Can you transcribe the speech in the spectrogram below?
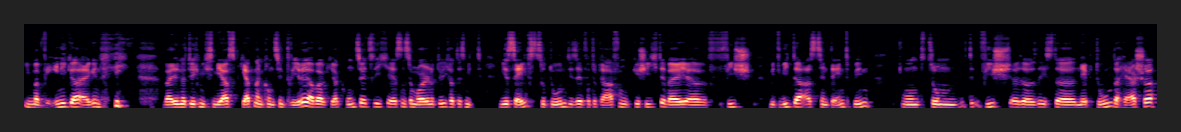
immer weniger eigentlich, weil ich natürlich mich mehr aufs Gärtnern konzentriere, aber ja, grundsätzlich erstens einmal natürlich hat es mit mir selbst zu tun, diese Fotografengeschichte, weil ich äh, Fisch mit Vita Aszendent bin und zum Fisch also ist der Neptun, der Herrscher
